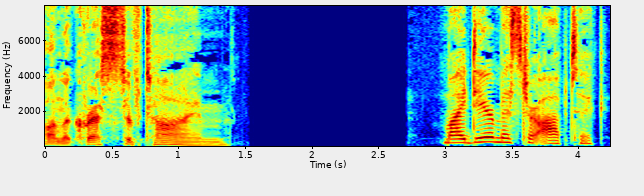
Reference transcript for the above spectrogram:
On the Crest of Time. My dear Mr. Optic,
